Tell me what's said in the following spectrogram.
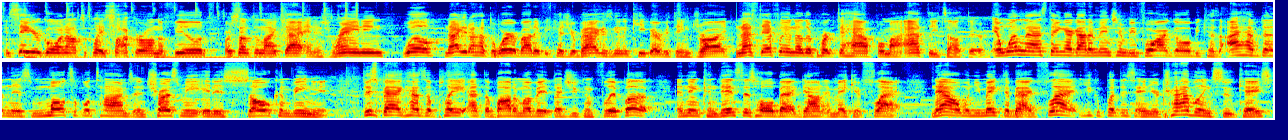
and say you're going out to play soccer on the field or something like that and it's raining. Well, now you don't have to worry about it because your bag is gonna keep everything dry. And that's definitely another perk to have for my athletes out there. And one last thing I gotta mention before I go, because I have done this multiple times and trust me, it is so convenient. This bag has a plate at the bottom of it that you can flip up and then condense this whole bag down and make it flat. Now, when you make the bag flat, you can put this in your traveling suitcase,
